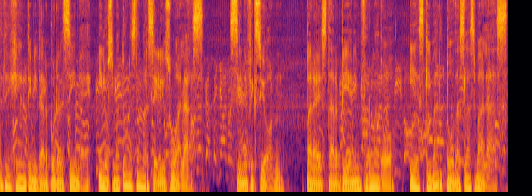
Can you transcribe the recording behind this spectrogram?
Se deje intimidar por el cine y los matones de Marcelius Wallace. Cineficción, para estar bien informado y esquivar todas las balas.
